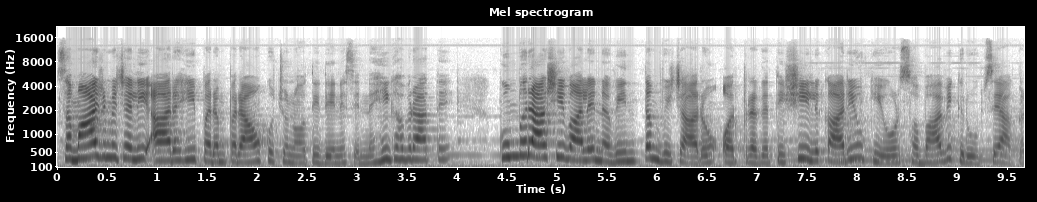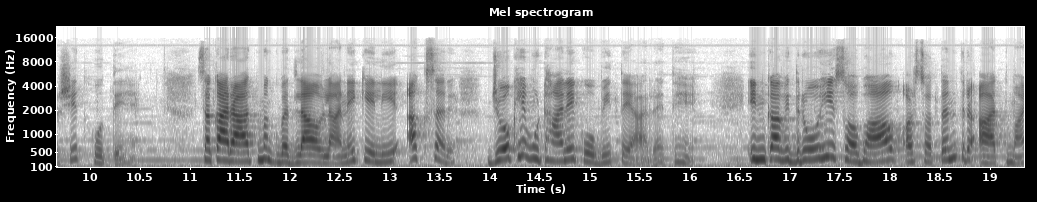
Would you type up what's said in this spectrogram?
समाज में चली आ रही परंपराओं को चुनौती देने से नहीं घबराते। कुंभ राशि वाले नवीनतम विचारों और प्रगतिशील कार्यों की ओर स्वाभाविक रूप से आकर्षित होते हैं। सकारात्मक बदलाव लाने के लिए अक्सर जोखिम उठाने को भी तैयार रहते हैं। इनका विद्रोही स्वभाव और स्वतंत्र आत्मा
